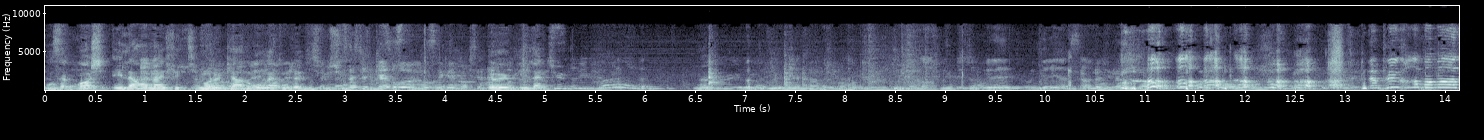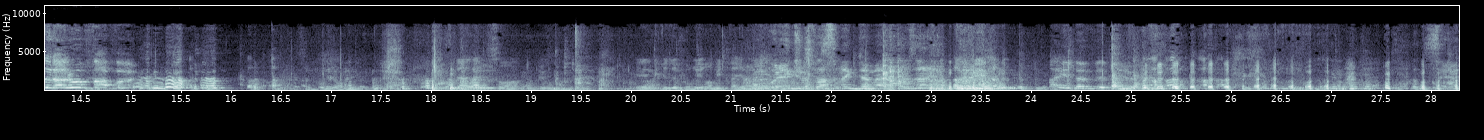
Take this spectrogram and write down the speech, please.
On s'approche et là on a effectivement le cadre, on a toute la discussion. Ça c'est le cadre, on est d'accord que c'est Euh, il l'a tu Non, non, oui, oui, oui. Le plus grand moment de la Luftwaffe Il a. Il a une crise de fou rire en mitraillant. Vous voulez que je fasse avec de ma Ah, il le fait mieux C'est le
